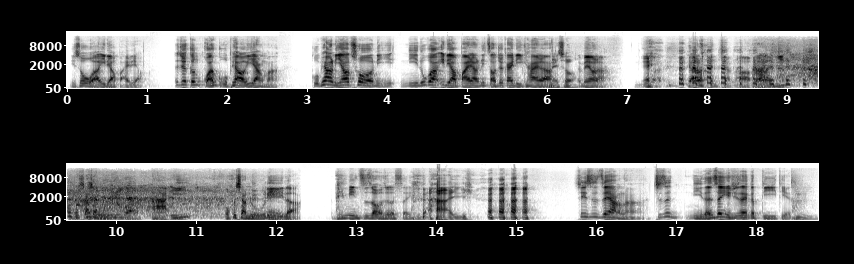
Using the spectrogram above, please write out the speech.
你说我要一了百了，那就跟管股票一样嘛。股票你要错，你你如果要一了百了，你早就该离开了。没错，没有了，不要乱讲啊！不要乱讲，我不想努力了，阿姨，我不想努力了。冥冥之中有这个声音，阿姨，其实是这样啦，就是你人生也许在一个低点，嗯，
